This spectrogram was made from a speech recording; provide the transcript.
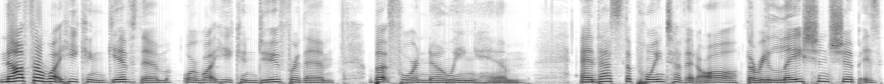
not for what he can give them or what he can do for them, but for knowing him. And that's the point of it all. The relationship is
